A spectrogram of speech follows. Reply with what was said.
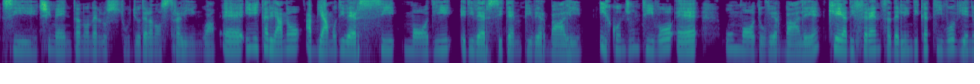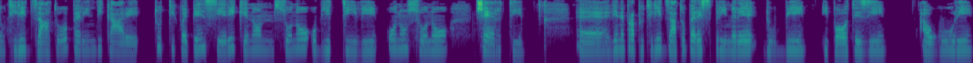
si cimentano nello studio della nostra lingua. Eh, in italiano abbiamo diversi modi e diversi tempi verbali. Il congiuntivo è un modo verbale che, a differenza dell'indicativo, viene utilizzato per indicare tutti quei pensieri che non sono obiettivi o non sono certi. Eh, viene proprio utilizzato per esprimere dubbi, ipotesi, auguri,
